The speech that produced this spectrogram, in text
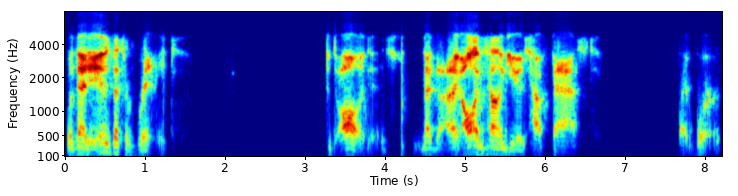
What that is, that's a rate. That's all it is. That, all I'm telling you is how fast I work.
